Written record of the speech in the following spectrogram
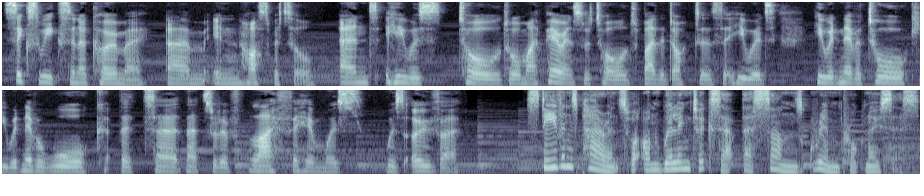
six weeks in a coma um, in hospital. And he was told, or my parents were told by the doctors, that he would he would never talk, he would never walk, that uh, that sort of life for him was was over. Steven's parents were unwilling to accept their son's grim prognosis.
